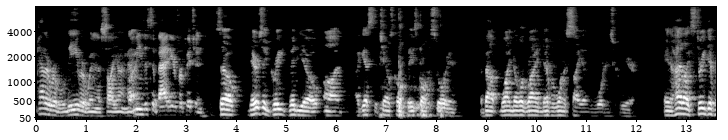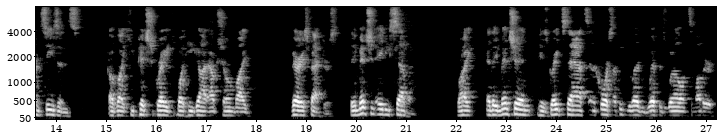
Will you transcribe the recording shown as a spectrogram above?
got a reliever winning a Cy Young. That Right. means it's a bad year for pitching. So there's a great video on, I guess the channel's called Baseball Historian, about why Nolan Ryan never won a Cy Young award in his career, and it highlights three different seasons of like he pitched great, but he got outshone by various factors. They mentioned '87, right? And they mention his great stats, and of course, I think he led in WHIP as well, and some other,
